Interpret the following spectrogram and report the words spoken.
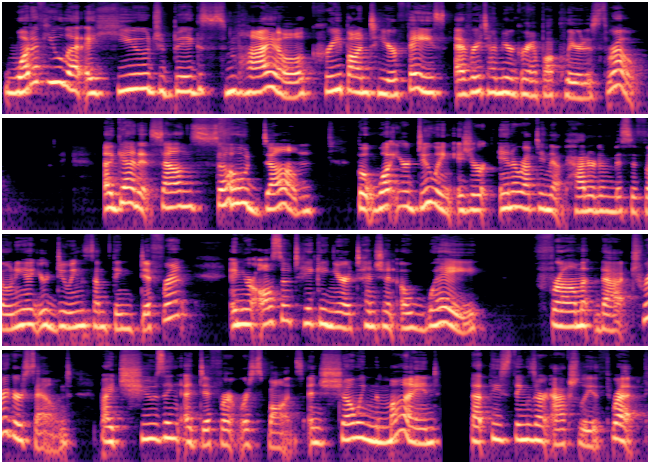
What if you let a huge, big smile creep onto your face every time your grandpa cleared his throat? Again, it sounds so dumb, but what you're doing is you're interrupting that pattern of misophonia. You're doing something different, and you're also taking your attention away from that trigger sound by choosing a different response and showing the mind that these things aren't actually a threat.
